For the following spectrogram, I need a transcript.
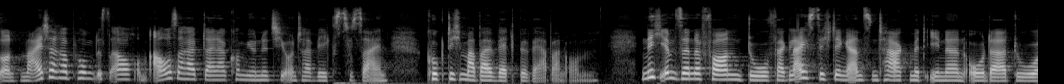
So, und ein weiterer Punkt ist auch, um außerhalb deiner Community unterwegs zu sein, guck dich mal bei Wettbewerbern um. Nicht im Sinne von, du vergleichst dich den ganzen Tag mit ihnen oder du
